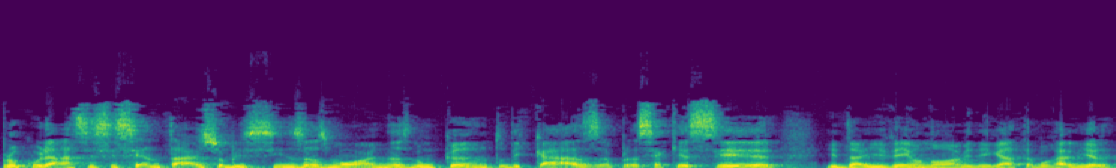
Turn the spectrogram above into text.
procurasse se sentar sobre cinzas mornas num canto de casa para se aquecer, e daí vem o nome de gata borralheira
